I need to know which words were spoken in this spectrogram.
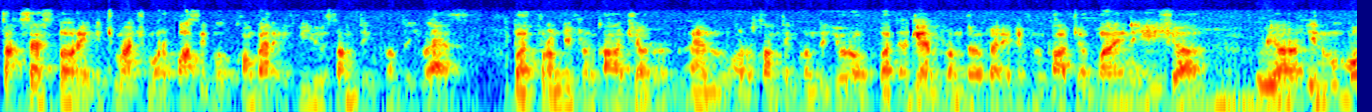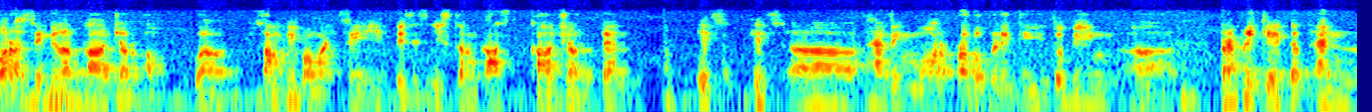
success story is much more possible compared if we use something from the US, but from different culture and or something from the Europe, but again from the very different culture. But in Asia, we are in more a similar culture of well, some people might say this is Eastern culture then it's it's uh, having more probability to being uh, replicated and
